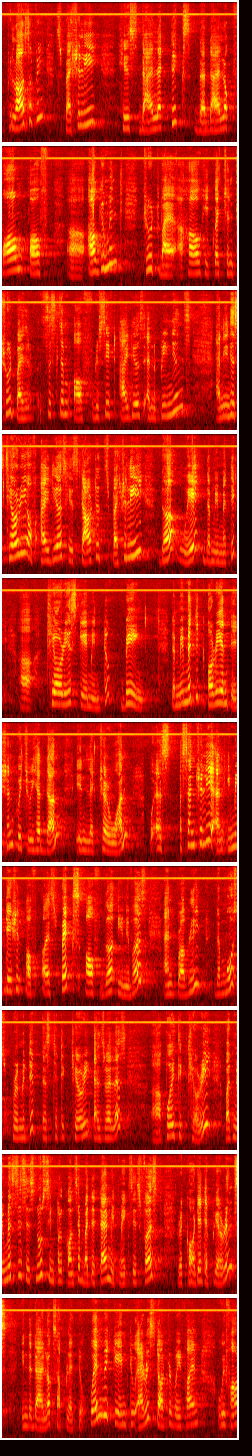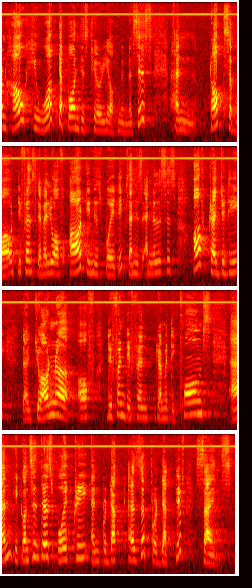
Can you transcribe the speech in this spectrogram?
philosophy especially his dialectics, the dialogue form of uh, argument, truth by uh, how he questioned truth by the system of received ideas and opinions and in his theory of ideas, he started specially the way the mimetic uh, theories came into being. The mimetic orientation which we had done in lecture 1 was essentially an imitation of aspects of the universe and probably the most primitive aesthetic theory as well as uh, poetic theory, but mimesis is no simple concept by the time it makes its first recorded appearance in the dialogues of Plato. When we came to Aristotle, we find we found how he worked upon this theory of mimesis and talks about defends the value of art in his poetics and his analysis of tragedy, the genre of different different dramatic forms and he considers poetry and product as a productive science.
